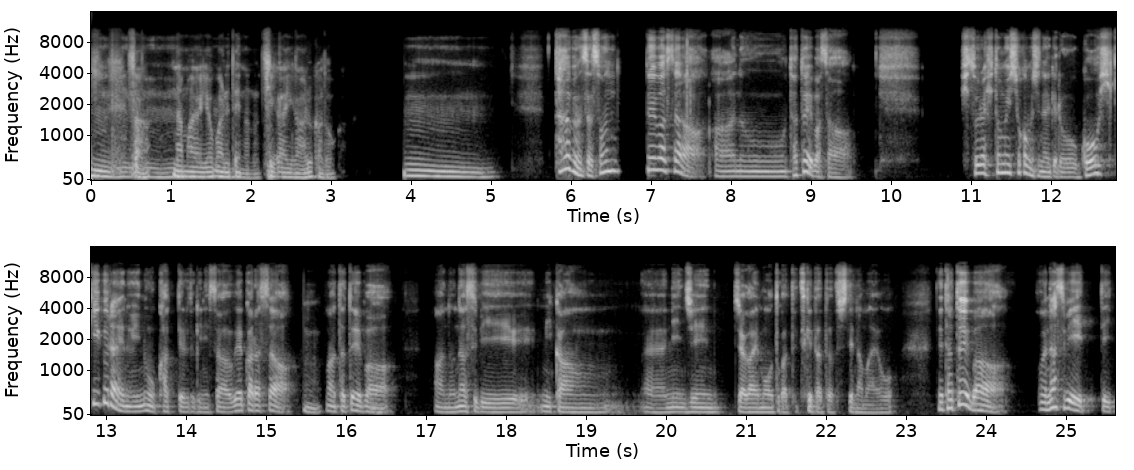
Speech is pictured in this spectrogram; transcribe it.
うんさ、名前を呼ばれてるのの違いがあるかどうか。うん。多分さそれはさあの例えばさそれは人も一緒かもしれないけど5匹ぐらいの犬を飼ってる時にさ上からさ、うん。まあ、例えば、あのナスビみかん、えー、人参じゃがいもとかってつけたとして名前を。で例えば「おいナスビ」って言っ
